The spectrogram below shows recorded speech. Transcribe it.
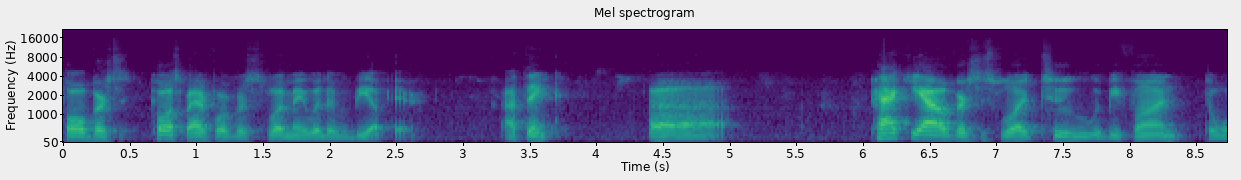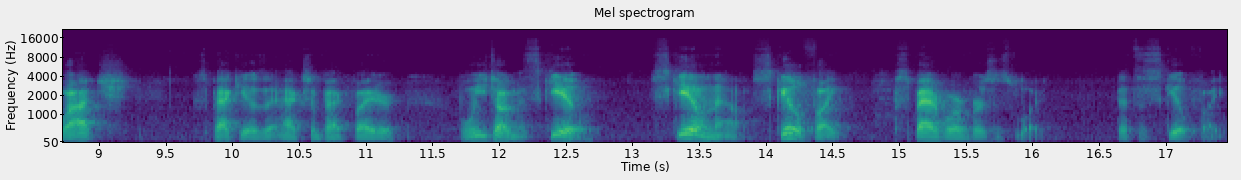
Paul versus Paul Spadafore versus Floyd Mayweather would be up there. I think uh, Pacquiao versus Floyd 2 would be fun to watch because Pacquiao is an action-packed fighter. But when you're talking about skill, skill now, skill fight, Spadafore versus Floyd. That's a skill fight.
